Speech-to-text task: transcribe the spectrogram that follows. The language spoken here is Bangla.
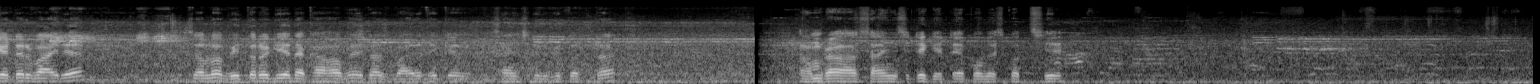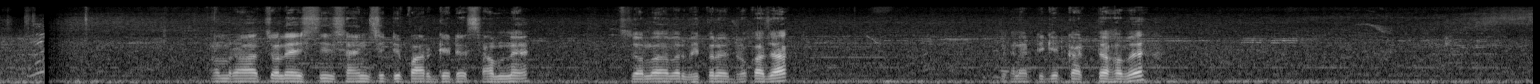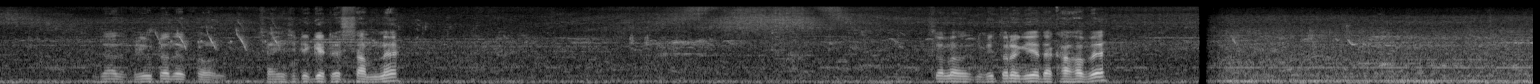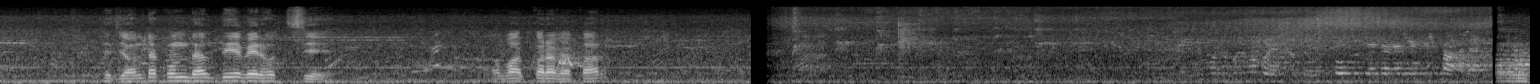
গেটের বাইরে। চলো, ভিতরে গিয়ে দেখা হবে। এটা বাইরে থেকে সায়েন্স সিটির ভিতরটা। আমরা সায়েন্স সিটি গেটে প্রবেশ করছি। আমরা চলে এসেছি সায়েন্স সিটি পার্ক গেটের সামনে। চলো, এবার ভিতরে ঢোকা যাক। এখানে টিকিট কাটতে হবে। জাস্ট ভিউটা দেখুন সায়েন্স সিটি গেটের সামনে। চলো, ভিতরে গিয়ে দেখা হবে। জলটা কোন ধাপ দিয়ে বের হচ্ছে? অবাক করা ব্যাপার।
